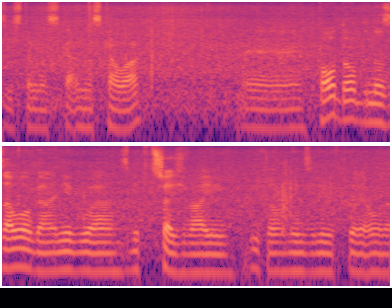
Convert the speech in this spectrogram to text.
gdzieś tam na, ska- na skałach. E, podobno załoga nie była zbyt trzeźwa i, i to między innymi wpłynęło na,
